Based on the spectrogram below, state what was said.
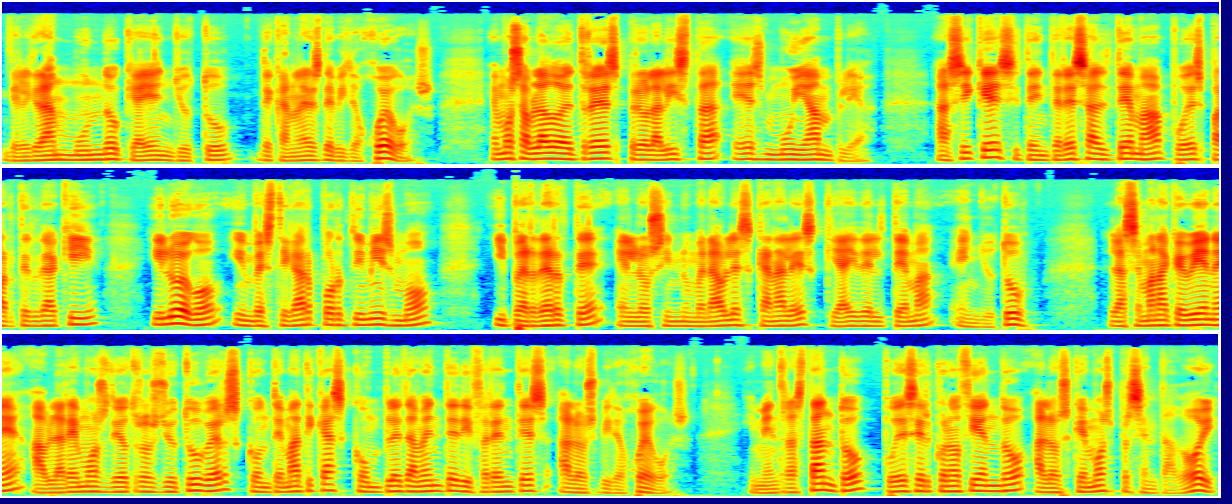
del gran mundo que hay en YouTube de canales de videojuegos. Hemos hablado de tres, pero la lista es muy amplia. Así que si te interesa el tema, puedes partir de aquí y luego investigar por ti mismo y perderte en los innumerables canales que hay del tema en YouTube. La semana que viene hablaremos de otros youtubers con temáticas completamente diferentes a los videojuegos. Y mientras tanto, puedes ir conociendo a los que hemos presentado hoy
